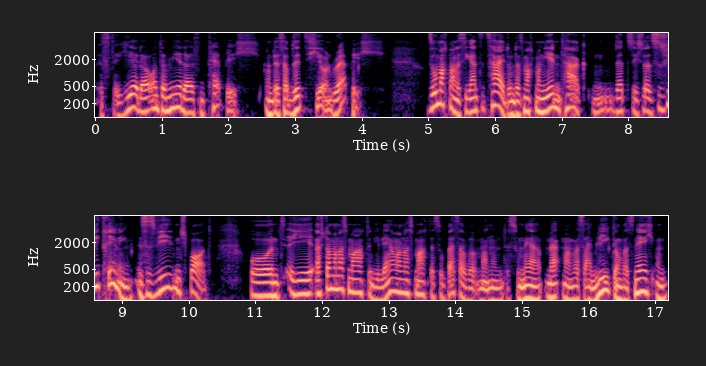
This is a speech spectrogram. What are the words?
ist hier, da unter mir, da ist ein Teppich. Und deshalb sitze ich hier und rapp ich. So macht man das die ganze Zeit. Und das macht man jeden Tag. Setzt sich so. Es ist wie Training. Es ist wie ein Sport. Und je öfter man das macht und je länger man das macht, desto besser wird man. Und desto mehr merkt man, was einem liegt und was nicht. Und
